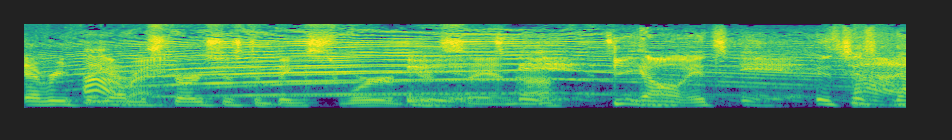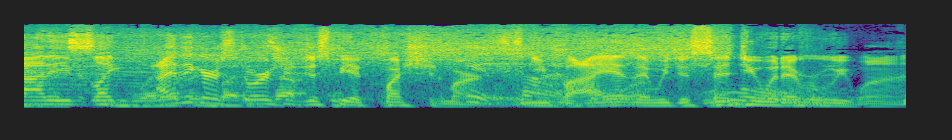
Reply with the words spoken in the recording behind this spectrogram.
Everything All on the right. store is just a big swerve. You're saying, huh? Oh, it's it's just not even like I think our store should just be a question mark. And you buy it, then we just send you whatever we want.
